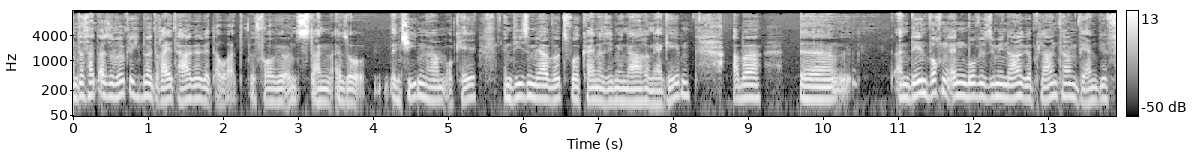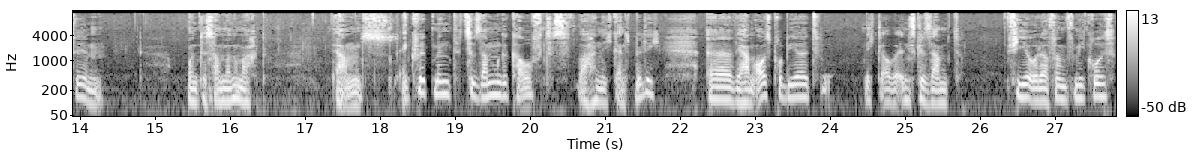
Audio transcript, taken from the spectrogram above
Und das hat also wirklich nur drei Tage gedauert, bevor wir uns dann also entschieden haben, okay, in diesem Jahr wird es wohl keine Seminare mehr geben, aber äh, an den Wochenenden, wo wir Seminare geplant haben, werden wir filmen. Und das haben wir gemacht. Wir haben uns Equipment zusammengekauft. Das war nicht ganz billig. Äh, wir haben ausprobiert. Ich glaube insgesamt vier oder fünf Mikros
